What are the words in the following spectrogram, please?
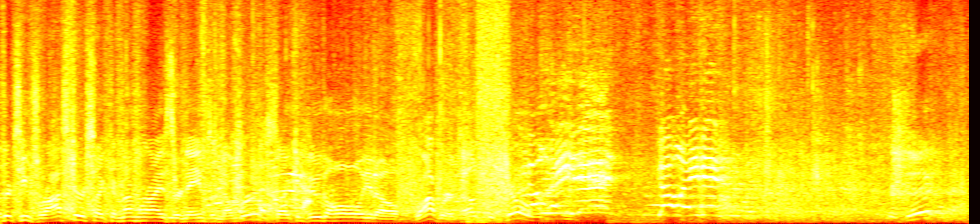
Other team's roster so I can memorize their names and numbers, so I can do the whole, you know, Robert, Elsie, Go, Joe. Aiden! Go, Aiden! That's it.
